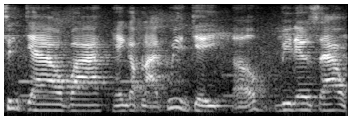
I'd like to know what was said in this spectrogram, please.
Xin chào và hẹn gặp lại quý anh chị ở video sau.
